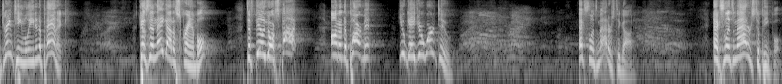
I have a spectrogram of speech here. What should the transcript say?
dream team lead in a panic because then they got to scramble to fill your spot on a department you gave your word to. Excellence matters to God. Excellence matters to people.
